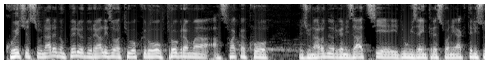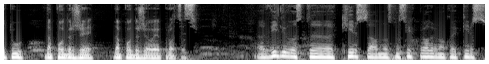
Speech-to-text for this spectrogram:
koje će se u narednom periodu realizovati u okviru ovog programa, a svakako međunarodne organizacije i drugi zainteresovani akteri su tu da podrže, da podrže ove procese. Vidljivost KIRS-a, odnosno svih programa koje KIRS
